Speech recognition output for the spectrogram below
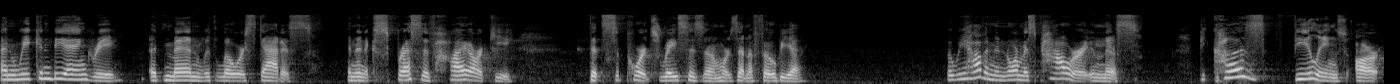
And we can be angry at men with lower status in an expressive hierarchy that supports racism or xenophobia. But we have an enormous power in this. Because feelings are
